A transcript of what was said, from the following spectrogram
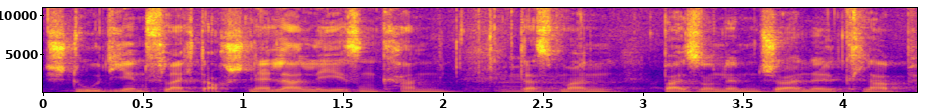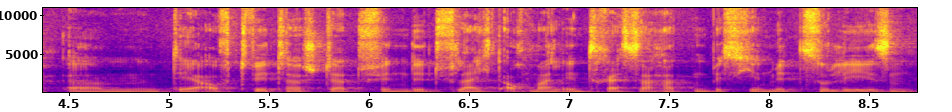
Studien vielleicht auch schneller lesen kann, mhm. dass man bei so einem Journal Club, ähm, der auf Twitter stattfindet, vielleicht auch mal Interesse hat, ein bisschen mitzulesen,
